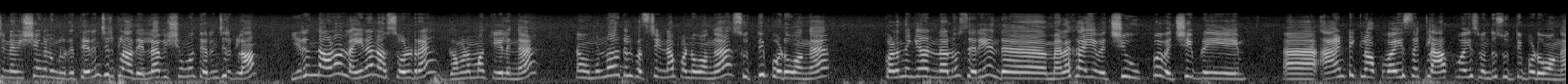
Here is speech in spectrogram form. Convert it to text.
சின்ன விஷயங்கள் உங்களுக்கு தெரிஞ்சிருக்கலாம். அது எல்லா விஷயமும் தெரிஞ்சிருக்கலாம். இருந்தாலும் லைனாக நான் சொல்கிறேன் கவனமாக கேளுங்க. நம்ம முன்னோர்கள் ஃபஸ்ட்டு என்ன பண்ணுவாங்க? சுற்றி போடுவாங்க. குழந்தைங்க இருந்தாலும் சரி இந்த மிளகாயை வச்சு உப்பை வச்சு இப்படி ஆன்டி கிளாக் வைஸ் கிளாக் வைஸ் வந்து சுற்றி போடுவாங்க.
